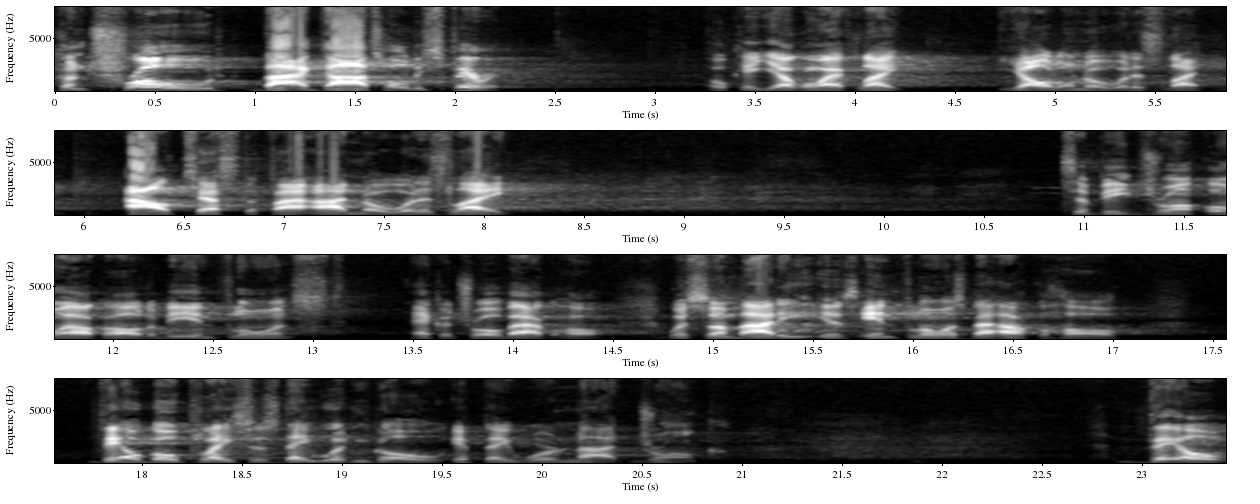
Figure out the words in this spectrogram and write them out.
controlled by God's Holy Spirit. Okay, y'all gonna act like y'all don't know what it's like. I'll testify, I know what it's like to be drunk on alcohol, to be influenced and controlled by alcohol. When somebody is influenced by alcohol, they'll go places they wouldn't go if they were not drunk. They'll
